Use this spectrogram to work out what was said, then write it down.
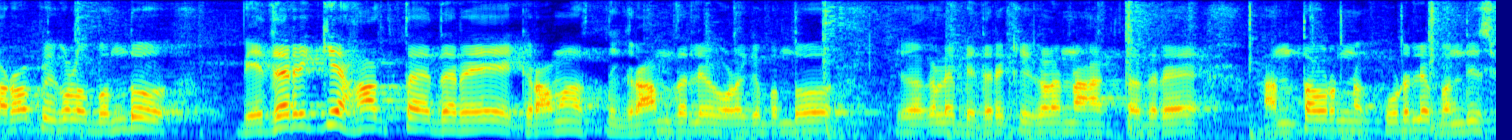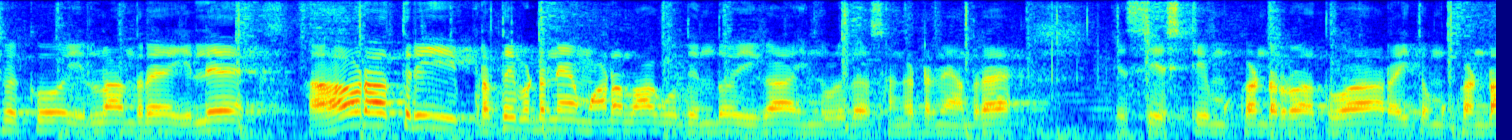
ಆರೋಪಿಗಳು ಬಂದು ಬೆದರಿಕೆ ಹಾಕ್ತಾ ಇದ್ದಾರೆ. ಗ್ರಾಮ ಗ್ರಾಮದಲ್ಲಿ ಒಳಗೆ ಬಂದು ಈಗಾಗಲೇ ಬೆದರಿಕೆಗಳನ್ನು ಹಾಕ್ತಾ ಇದ್ದಾರೆ. ಅಂಥವ್ರನ್ನ ಕೂಡಲೇ ಬಂಧಿಸಬೇಕು, ಇಲ್ಲಾಂದರೆ ಇಲ್ಲೇ ಅಹೋರಾತ್ರಿ ಪ್ರತಿಭಟನೆ ಮಾಡಲಾಗುವುದೆಂದು ಈಗ ಹಿಂದುಳಿದ ಸಂಘಟನೆ ಅಂದರೆ ಎಸ್ ಸಿ, ಎಸ್ ಟಿ ಮುಖಂಡರು ಅಥವಾ ರೈತ ಮುಖಂಡ,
